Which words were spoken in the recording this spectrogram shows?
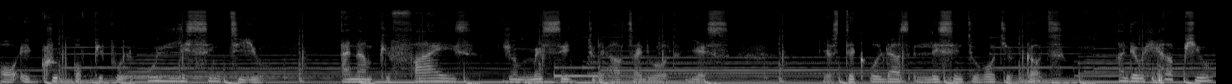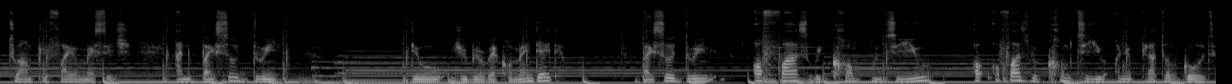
or a group of people who listen to you and amplifies your message to the outside world. Yes, your stakeholders listen to what you've got and they will help you to amplify your message. And by so doing, they will, you'll be recommended. By so doing, offers will come unto you, offers will come to you on a platter of gold.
